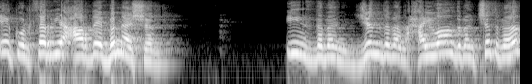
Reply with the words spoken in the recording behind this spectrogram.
ايكل سر ري عرضه بمشن. اینز دبن جن دبن حیوان دبن چه دبن؟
